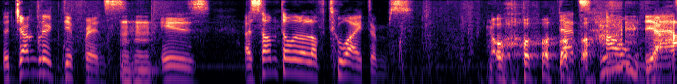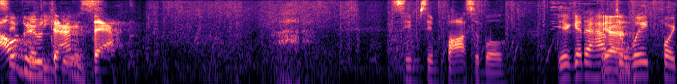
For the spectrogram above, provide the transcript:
the jungler difference mm -hmm. is a sum total of two items. Oh, that's how yeah. How do you tank that? Seems impossible. You're gonna have yeah. to wait for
